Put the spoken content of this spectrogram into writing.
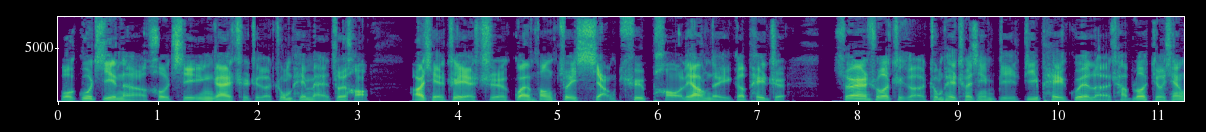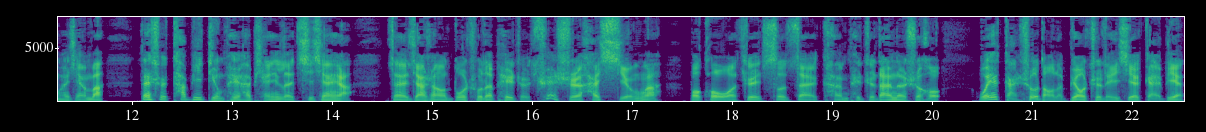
我估计呢，后期应该是这个中配卖最好，而且这也是官方最想去跑量的一个配置。虽然说这个中配车型比低配贵了差不多九千块钱吧，但是它比顶配还便宜了七千呀。再加上多出的配置，确实还行啊。包括我这次在看配置单的时候，我也感受到了标志的一些改变。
